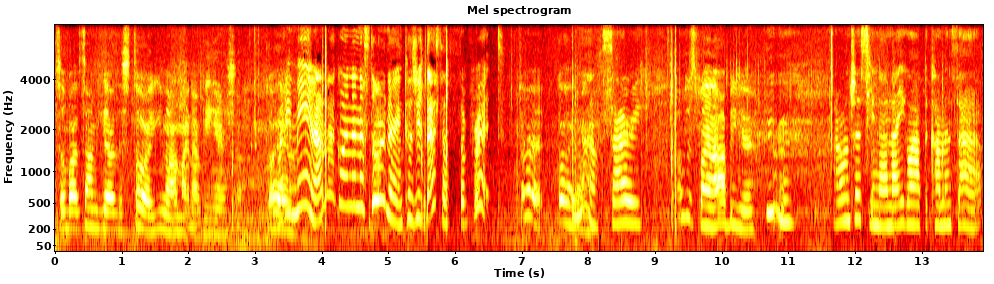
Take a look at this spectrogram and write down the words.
So by the time you get out of the store, you know I might not be here. So go ahead. What do you mean? I'm not going in the store then, cause you, that's a threat. Ahead. Go ahead. No, sorry. I'm just playing. I'll be here. Mm-mm. I don't trust you now. Now you're gonna have to come inside.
